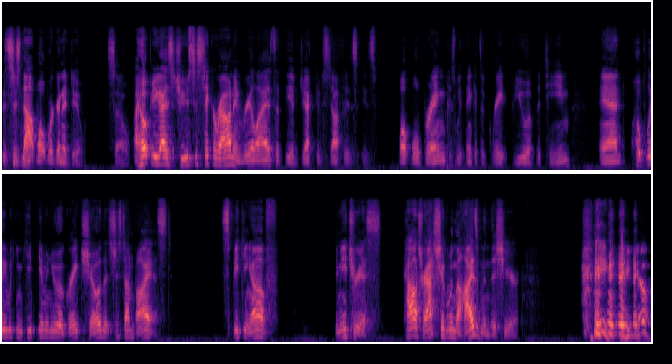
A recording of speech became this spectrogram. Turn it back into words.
it's just not what we're gonna do. So I hope you guys choose to stick around and realize that the objective stuff is is what we'll bring because we think it's a great view of the team, and hopefully we can keep giving you a great show that's just unbiased. Speaking of Demetrius, Kyle Trask should win the Heisman this year. Hey, there you go.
